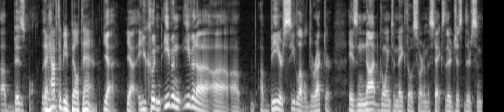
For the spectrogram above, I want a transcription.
abysmal. they have to be built in. Yeah, yeah. You couldn't even even a, a a a B or C level director is not going to make those sort of mistakes. They're just there's some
